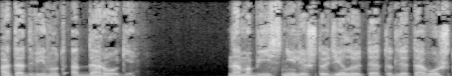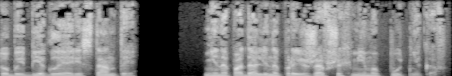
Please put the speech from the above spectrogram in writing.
отодвинут от дороги. Нам объяснили, что делают это для того, чтобы беглые арестанты не нападали на проезжавших мимо путников.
